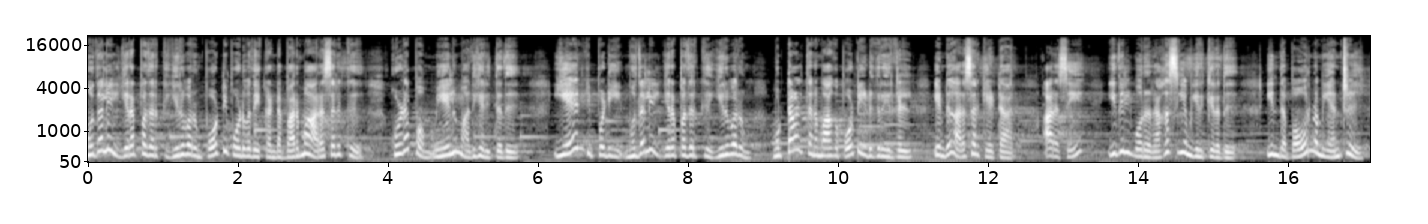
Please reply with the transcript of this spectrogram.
முதலில் இறப்பதற்கு இருவரும் போட்டி போடுவதைக் கண்ட பர்மா அரசருக்கு குழப்பம் மேலும் அதிகரித்தது. ஏன் இப்படி முதலில் இறப்பதற்கு இருவரும் முட்டாள்தனமாக போட்டியிடுகிறீர்கள்? என்று அரசர் கேட்டார். அரசே இதில் ஒரு ரகசியம் இருக்கிறது. இந்த பௌர்ணமி அன்று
